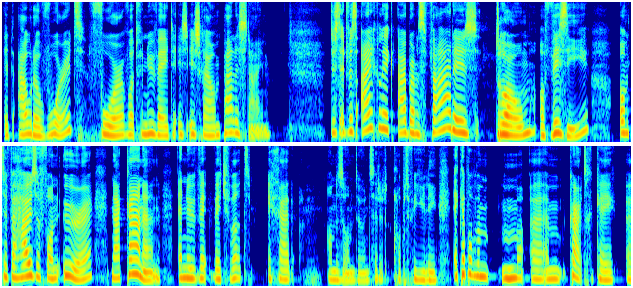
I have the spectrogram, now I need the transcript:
het oude woord voor wat we nu weten is Israël en Palestijn. Dus het was eigenlijk Abrahams vaders droom of visie om te verhuizen van Ur naar Canaan. En nu weet je wat, ik ga andersom doen, zodat het klopt voor jullie. Ik heb op een, een kaart geke uh,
